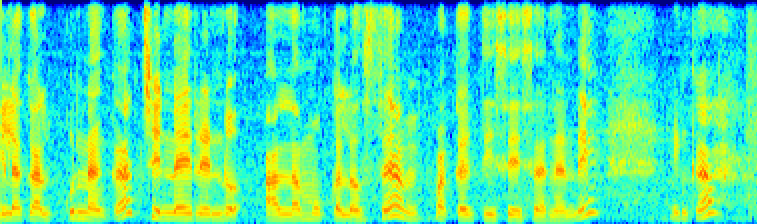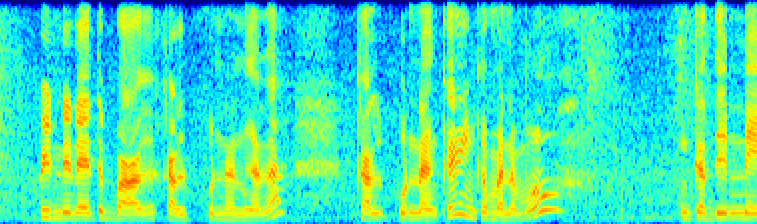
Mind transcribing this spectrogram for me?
ఇలా కలుపుకున్నాక చిన్నవి రెండు అల్లం ముక్కలు వస్తే అవి పక్కకు తీసేసానండి. ఇంకా పిండినైతే బాగా కలుపుకున్నాను కదా కలుపుకున్నాక ఇంకా మనము ఇంకా దీన్ని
